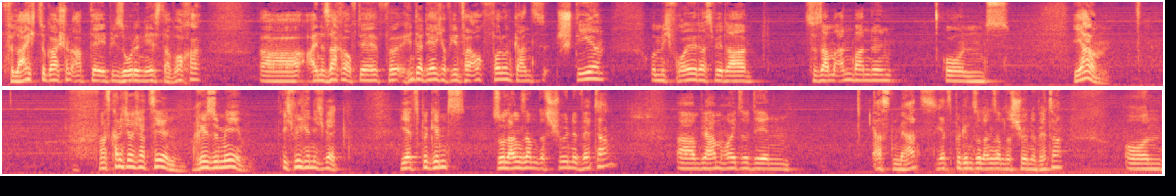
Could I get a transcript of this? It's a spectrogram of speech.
vielleicht sogar schon ab der Episode nächster Woche. Äh, eine Sache, auf der, für, hinter der ich auf jeden Fall auch voll und ganz stehe und mich freue, dass wir da zusammen anbandeln. Und ja, was kann ich euch erzählen? Resümee. Ich will hier nicht weg. Jetzt beginnt so langsam das schöne Wetter. Ähm, wir haben heute den 1. März. Jetzt beginnt so langsam das schöne Wetter. Und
